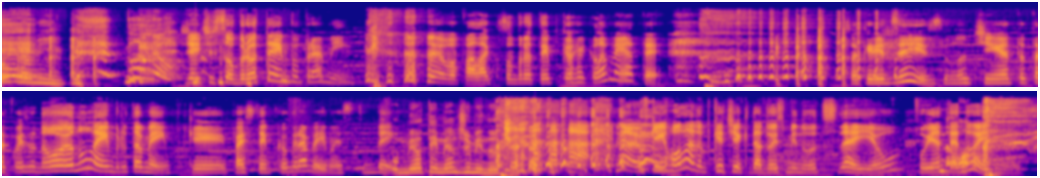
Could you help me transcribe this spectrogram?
Aê. pra mim. Túnel! Gente, sobrou tempo pra mim. eu vou falar que sobrou tempo porque eu reclamei até. Só queria dizer isso. Não tinha tanta coisa, não. Ou Eu não lembro também, porque faz tempo que eu gravei, mas tudo O bem. meu tem menos de um minuto. não, eu fiquei enrolando porque tinha que dar dois minutos, daí eu fui até Nossa. dois. Mas...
